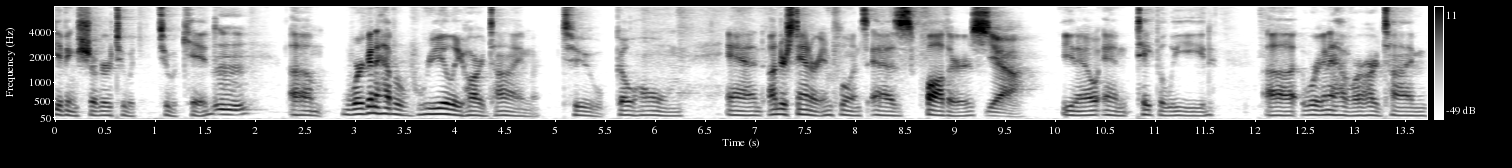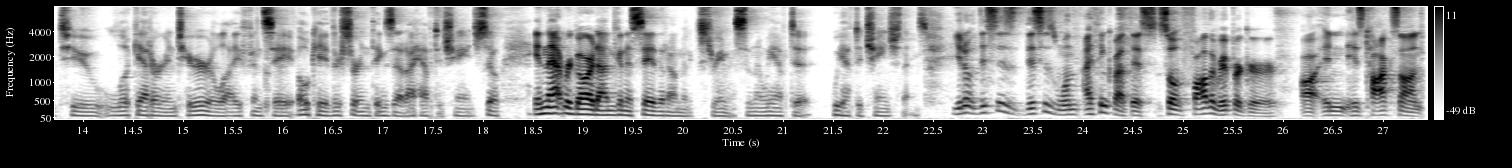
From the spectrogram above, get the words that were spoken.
giving sugar to a to a kid, Mm-hmm. um, we're gonna have a really hard time to go home and understand our influence as fathers, yeah. you know, and take the lead. Uh, we're gonna have a hard time to look at our interior life and say, okay, there's certain things that I have to change. So in that regard, I'm gonna say that I'm an extremist, and then we have to we have to change things. You know, this is this is one I think about this. So Father Ripperger, uh, in his talks on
